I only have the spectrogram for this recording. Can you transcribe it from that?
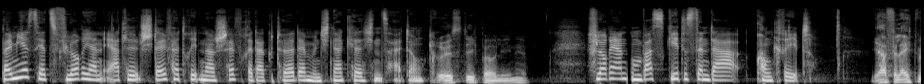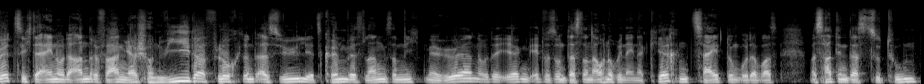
Bei mir ist jetzt Florian Ertel, stellvertretender Chefredakteur der Münchner Kirchenzeitung. Grüß dich, Pauline. Florian, um was geht es denn da konkret? Ja, vielleicht wird sich der eine oder andere fragen, ja schon wieder Flucht und Asyl, jetzt können wir es langsam nicht mehr hören oder irgendetwas und das dann auch noch in einer Kirchenzeitung oder was. Was hat denn das zu tun?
